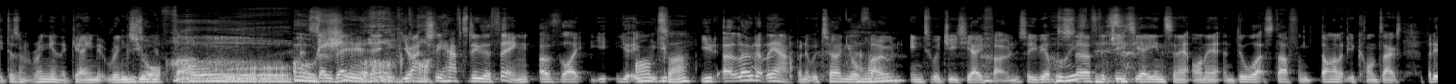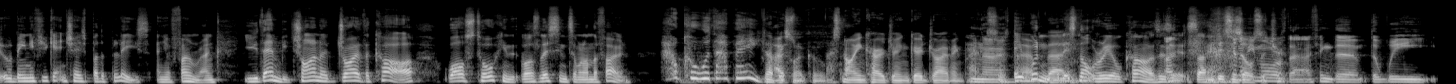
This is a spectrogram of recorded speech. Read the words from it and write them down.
it doesn't ring in the game; it rings your phone. oh, so then, then you actually have to do the thing of like you, you, Answer. You, would uh, load up the app, and it would turn your phone into a GTA phone. So you'd be able to Who is surf the? GTA internet on it and do all that stuff and dial up your contacts. But it would mean if you're getting chased by the police and your phone rang, you then be trying to drive the car whilst talking, whilst listening to someone on the phone. How cool would that be? That'd be That's, quite cool. that's not encouraging good driving practices. It though. wouldn't, but it's not real cars, is it? So This is also more true. of that. I think the the Wii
